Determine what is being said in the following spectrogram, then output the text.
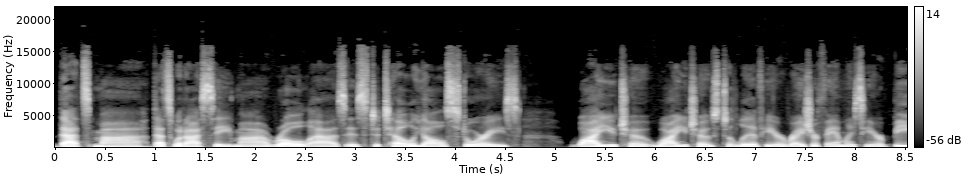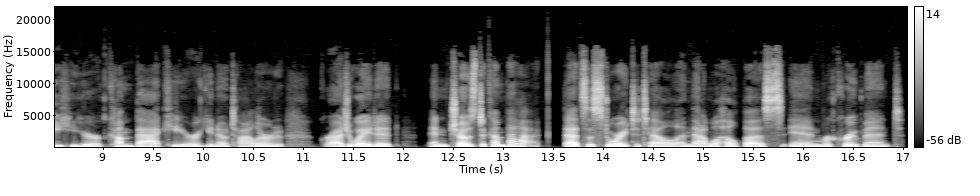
That's my that's what I see my role as is to tell y'all stories why you chose why you chose to live here, raise your families here, be here, come back here. You know, Tyler graduated and chose to come back. That's a story to tell, and that will help us in recruitment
